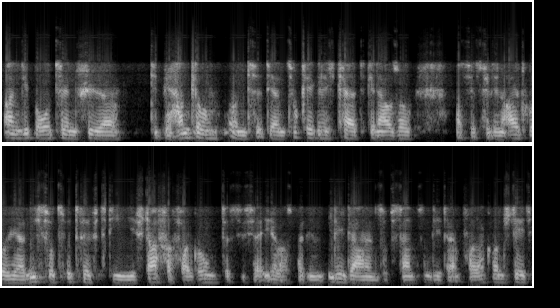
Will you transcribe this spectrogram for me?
Angeboten für die Behandlung und deren Zugänglichkeit, genauso was jetzt für den Alkohol ja nicht so zutrifft, die Strafverfolgung, das ist ja eher was bei den illegalen Substanzen, die da im Vordergrund steht.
